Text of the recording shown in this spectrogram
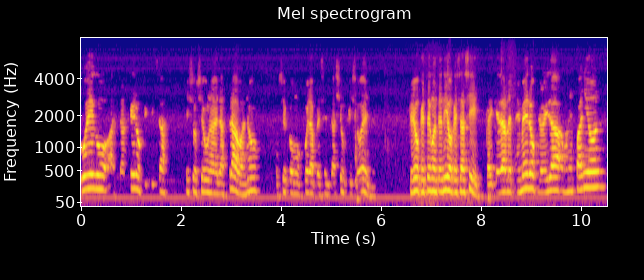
luego a extranjeros, que quizás eso sea una de las trabas, ¿no? No sé cómo fue la presentación que hizo ella creo que tengo entendido que es así, que hay que darle primero prioridad a un español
